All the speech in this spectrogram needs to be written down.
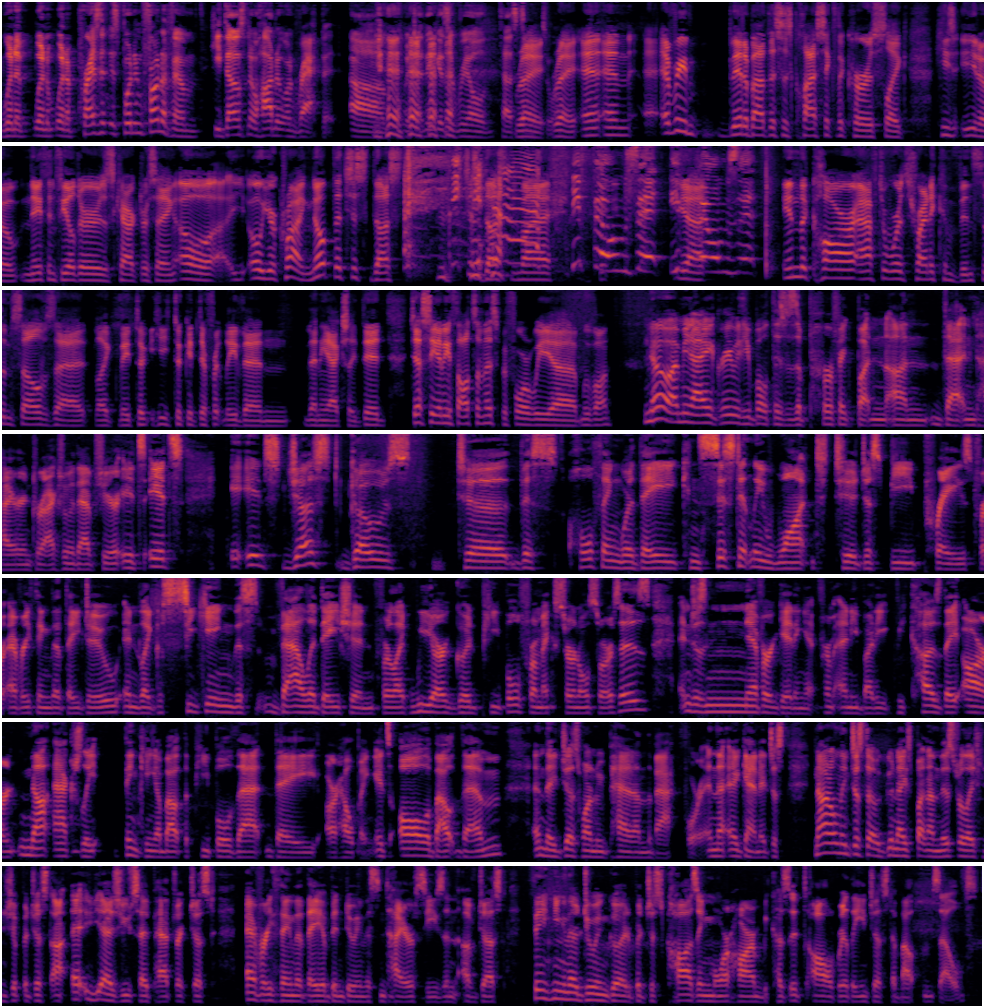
when a when when a present is put in front of him, he does know how to unwrap it, um, which I think is a real testament. right, to him. right, and, and every bit about this is classic. The curse, like he's you know Nathan Fielder's character saying, "Oh, oh, you're crying." Nope, that's just dust. just yeah. dust. My he films it. He yeah. films it in the car afterwards, trying to convince themselves that like they took he took it differently than than he actually did. Jessie, any thoughts on this before we uh, move on? No, I mean I agree with you both. This is a perfect button on that entire interaction with Abshir. It's it's it's just goes to this whole thing where they consistently want to just be praised for everything that they do and like seeking this validation for like we are good people from external sources and just never getting it from anybody because they are not actually thinking about the people that they are helping. It's all about them, and they just want to be patted on the back for it. And that, again, it just not only just a good, nice button on this relationship, but just uh, eh, as you said, Patrick, just everything that they have been doing this entire season of just thinking they're doing good, but just causing more harm because it's all really just about themselves.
